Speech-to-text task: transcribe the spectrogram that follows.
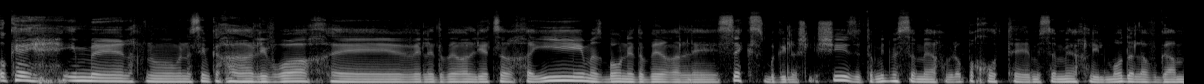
אוקיי, okay, אם uh, אנחנו מנסים ככה לברוח uh, ולדבר על יצר החיים, אז בואו נדבר על uh, סקס בגיל השלישי. זה תמיד משמח ולא פחות uh, משמח ללמוד עליו גם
